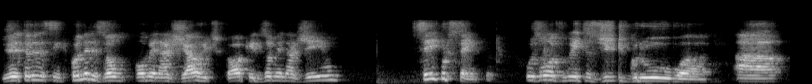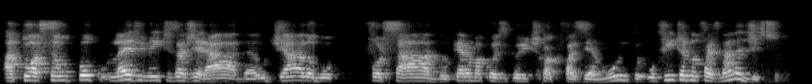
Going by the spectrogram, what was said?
diretores assim, que quando eles vão homenagear o Hitchcock, eles homenageiam 100% os movimentos de grua, a atuação um pouco levemente exagerada, o diálogo forçado, que era uma coisa que o Hitchcock fazia muito, o Fincher não faz nada disso.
